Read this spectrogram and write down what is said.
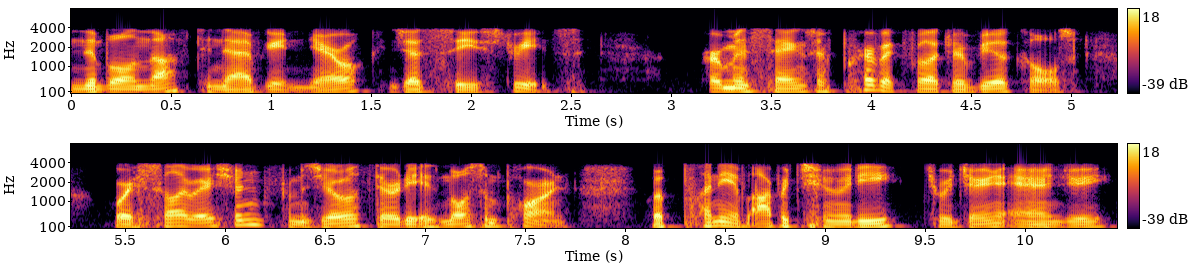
nimble enough to navigate narrow, congested city streets. Urban settings are perfect for electric vehicles, where acceleration from 0 to 30 is most important, with plenty of opportunity to regenerate energy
